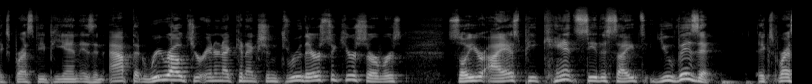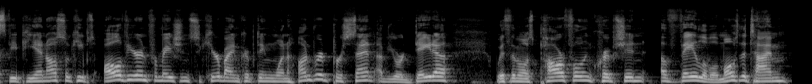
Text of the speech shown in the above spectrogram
ExpressVPN is an app that reroutes your internet connection through their secure servers so your ISP can't see the sites you visit. ExpressVPN also keeps all of your information secure by encrypting 100% of your data with the most powerful encryption available. Most of the time,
